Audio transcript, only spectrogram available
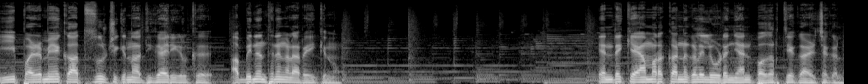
ഈ പഴമയെ കാത്തു സൂക്ഷിക്കുന്ന അധികാരികൾക്ക് അഭിനന്ദനങ്ങൾ അറിയിക്കുന്നു. എന്റെ ക്യാമറ കണ്ണുകളിലൂടെ ഞാൻ പകർത്തിയ കാഴ്ചകൾ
